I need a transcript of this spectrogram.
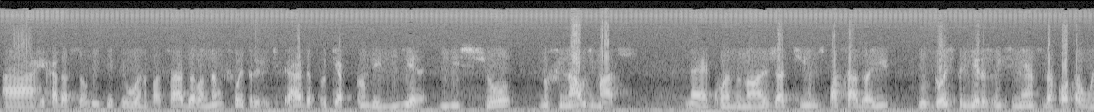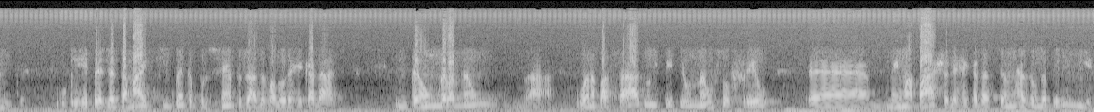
a arrecadação do IPTU ano passado, ela não foi prejudicada porque a pandemia iniciou no final de março, né, quando nós já tínhamos passado aí os dois primeiros vencimentos da cota única, o que representa mais de 50% já do valor arrecadado. Então, ela não, a, o ano passado o IPTU não sofreu é, nenhuma baixa de arrecadação em razão da pandemia.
